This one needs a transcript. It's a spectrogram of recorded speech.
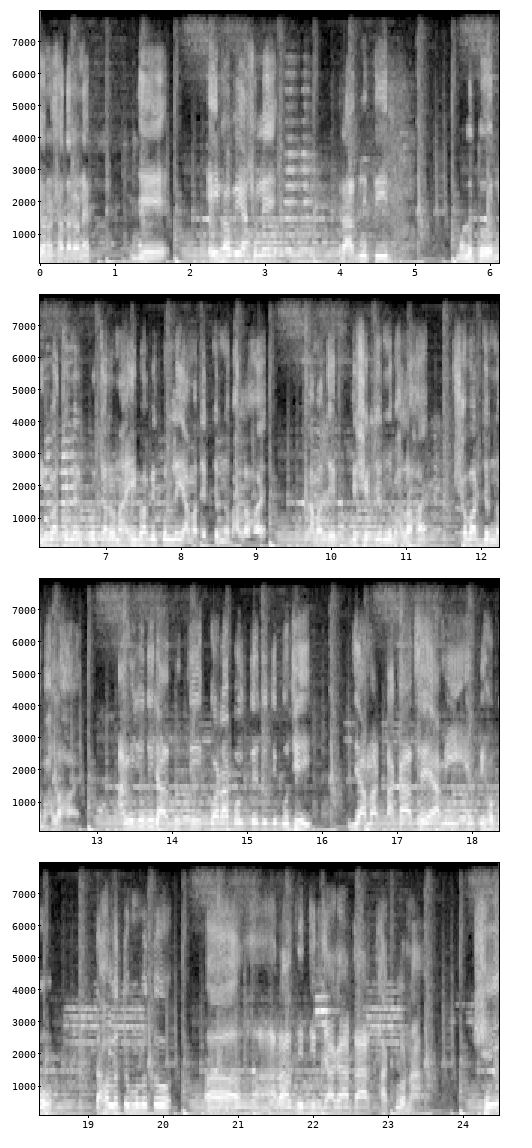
জনসাধারণের যে এইভাবেই আসলে রাজনীতির মূলত নির্বাচনের প্রচারণা এইভাবে করলেই আমাদের জন্য ভালো হয়, আমাদের দেশের জন্য ভালো হয়, সবার জন্য ভালো হয়। আমি যদি রাজনীতি করা বলতে যদি বুঝি যে আমার টাকা আছে, আমি এমপি হব, তাহলে তো মূলত রাজনীতির জায়গাটা আর থাকল না। সেই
